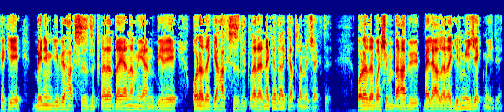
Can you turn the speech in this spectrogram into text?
Peki benim gibi haksızlıklara dayanamayan biri oradaki haksızlıklara ne kadar katlanacaktı? Orada başım daha büyük belalara girmeyecek miydi?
